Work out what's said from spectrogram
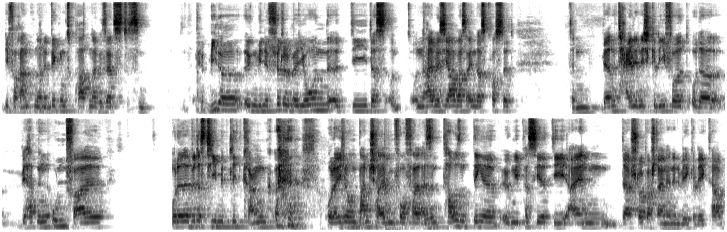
Lieferanten und Entwicklungspartner gesetzt. Das sind wieder irgendwie eine Viertelmillion, äh, die das und, und, ein halbes Jahr, was einen das kostet. Dann werden Teile nicht geliefert oder wir hatten einen Unfall oder dann wird das Teammitglied krank oder ich noch einen Bandscheibenvorfall. Also sind tausend Dinge irgendwie passiert, die einen da Stolpersteine in den Weg gelegt haben.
